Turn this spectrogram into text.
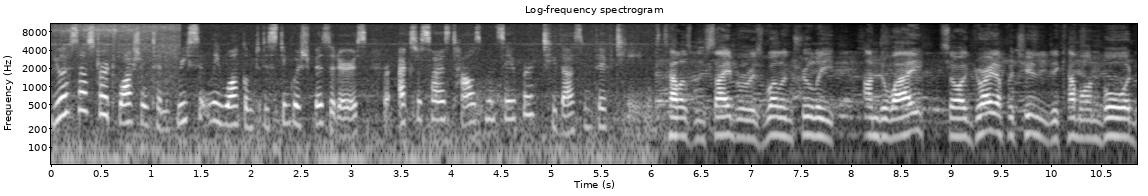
USS George Washington recently welcomed distinguished visitors for Exercise Talisman Sabre 2015. Talisman Sabre is well and truly underway, so a great opportunity to come on board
